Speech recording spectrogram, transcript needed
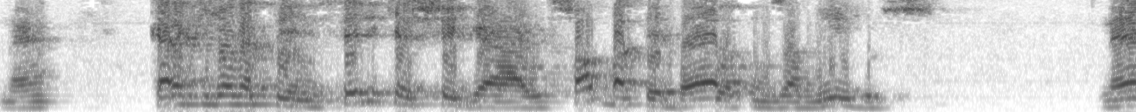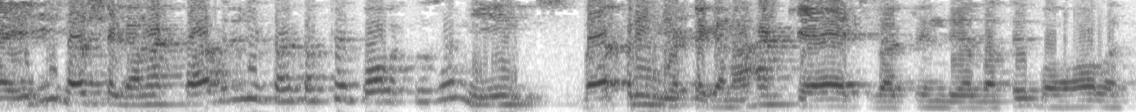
Né? Cara que joga tênis, se ele quer chegar e só bater bola com os amigos, né, ele vai chegar na quadra e ele vai bater bola com os amigos. Vai aprender a pegar na raquete, vai aprender a bater bola.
